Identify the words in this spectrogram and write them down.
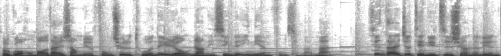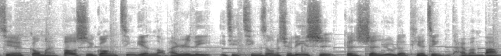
透过红包袋上面风趣的图文内容，让你新的一年福气满满。现在就点击资讯栏的链接，购买报时光经典老牌日历，一起轻松的学历史，更深入的贴近台湾吧。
